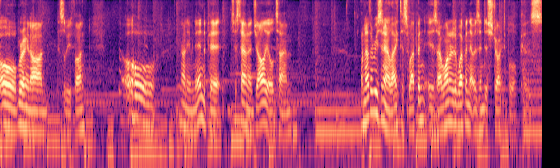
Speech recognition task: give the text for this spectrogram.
Oh, bring it on. This will be fun. Oh, not even in the pit. Just having a jolly old time. Another reason I like this weapon is I wanted a weapon that was indestructible, because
